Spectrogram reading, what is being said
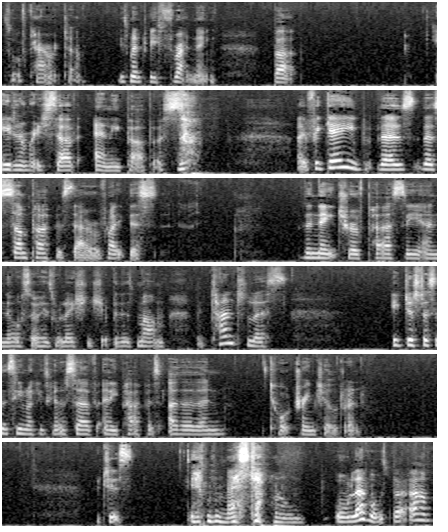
sort of character. He's meant to be threatening, but he doesn't really serve any purpose. like for Gabe, there's there's some purpose there of like this the nature of Percy and also his relationship with his mum. But Tantalus, it just doesn't seem like he's going to serve any purpose other than torturing children, which is messed up on all, all levels. But um,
